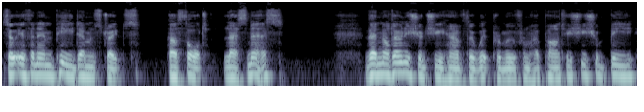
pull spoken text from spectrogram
so if an MP demonstrates her thoughtlessness, then not only should she have the whip removed from her party, she should be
